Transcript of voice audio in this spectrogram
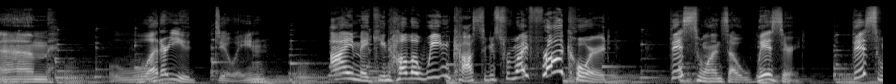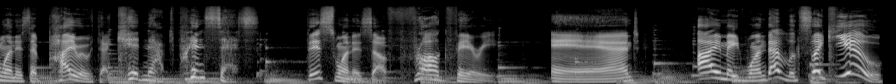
Um, what are you doing? I'm making Halloween costumes for my frog hoard. This one's a wizard. This one is a pirate with a kidnapped princess. This one is a frog fairy. And I made one that looks like you.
